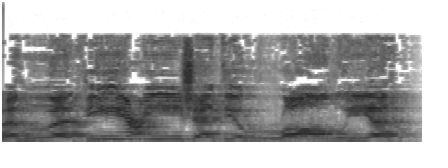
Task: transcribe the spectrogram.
فهو في عيشة راضية.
